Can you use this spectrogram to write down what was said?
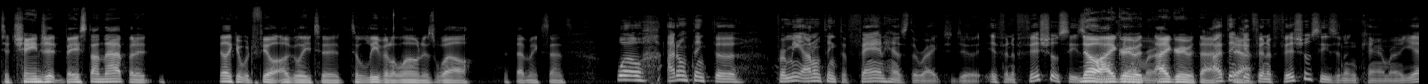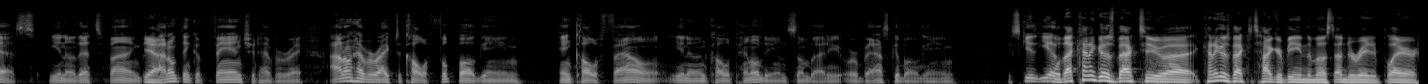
to change it based on that, but it, I feel like it would feel ugly to to leave it alone as well, if that makes sense. Well, I don't think the for me, I don't think the fan has the right to do it. If an official sees it No, on I agree camera, with I agree with that. I think yeah. if an official sees it on camera, yes, you know that's fine. But Yeah. I don't think a fan should have a right. I don't have a right to call a football game and call a foul, you know, and call a penalty on somebody or a basketball game. Excuse yeah. Well, that kind of goes back to uh, kind of goes back to Tiger being the most underrated player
